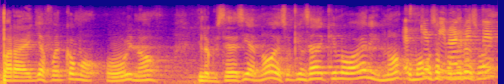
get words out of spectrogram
Para ella fue como, uy, no, y lo que usted decía, no, eso quién sabe quién lo va a ver y no, ¿cómo vamos a poner eso ahí?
